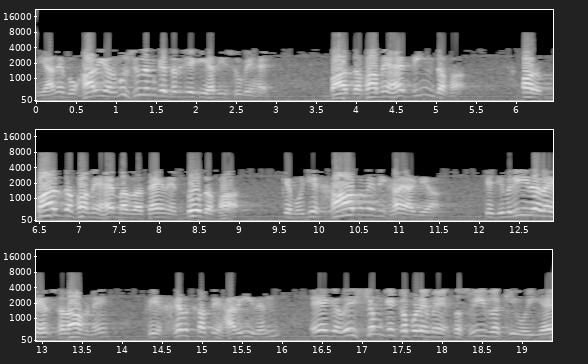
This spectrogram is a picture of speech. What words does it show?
یعنی بخاری اور مسلم کے درجے کی حدیثوں میں ہے۔ بعض دفعہ میں ہے، تین دفعہ۔ اور بعض دفعہ میں ہے مرتین دو دفعہ کہ مجھے خواب میں دکھایا گیا کہ جبریل علیہ السلام نے فی خرقت حریر ایک ریشم کے کپڑے میں تصویر رکھی ہوئی ہے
